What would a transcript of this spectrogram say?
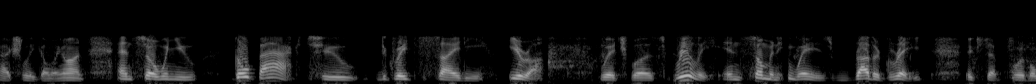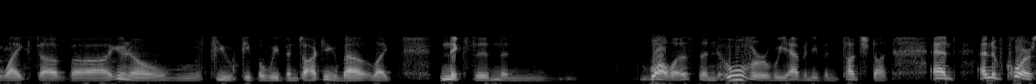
actually going on. And so when you go back to the Great Society era, which was really, in so many ways, rather great, except for the likes of, uh, you know, a few people we've been talking about, like Nixon and Wallace and Hoover we haven't even touched on. And and of course,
